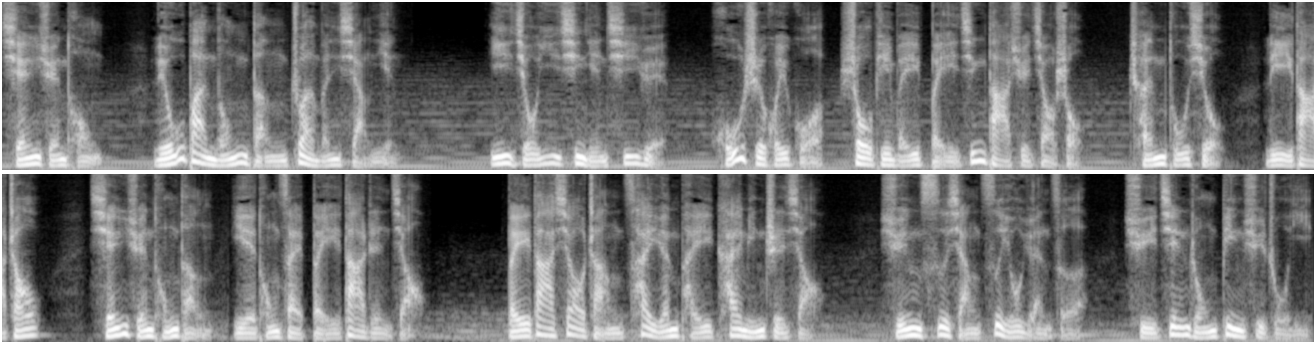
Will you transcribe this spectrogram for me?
钱玄同。刘半农等撰文响应。一九一七年七月，胡适回国，受聘为北京大学教授。陈独秀、李大钊、钱玄同等也同在北大任教。北大校长蔡元培开明治校，循思想自由原则，取兼容并蓄主义，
